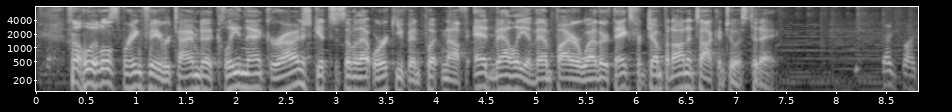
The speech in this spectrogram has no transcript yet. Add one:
a little spring fever. Time to clean that garage, get to some of that work you've been putting off. Ed Vallee of Empire Weather, thanks for jumping on and talking to us today. Thanks, Mike.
